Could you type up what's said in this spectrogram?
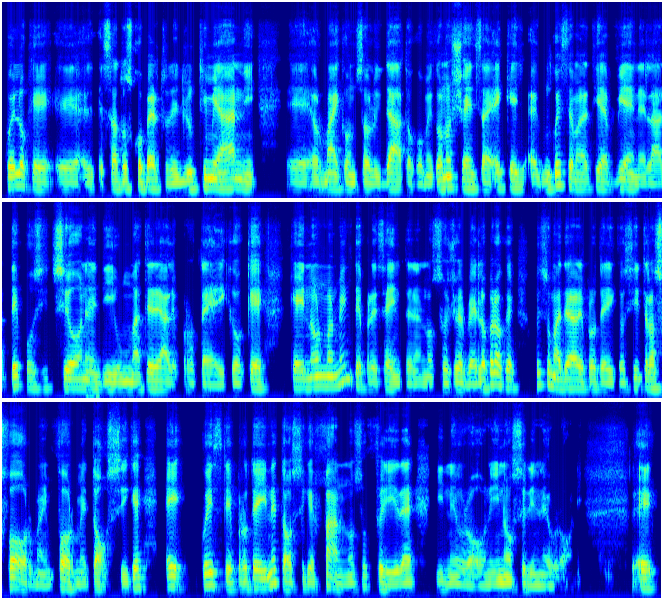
quello che eh, è stato scoperto negli ultimi anni eh, ormai consolidato come conoscenza è che eh, in queste malattie avviene la deposizione di un materiale proteico che, che è normalmente presente nel nostro cervello, però che questo materiale proteico si trasforma in forme tossiche e queste proteine tossiche fanno soffrire i neuroni, i nostri neuroni. E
